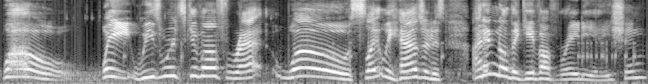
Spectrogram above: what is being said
Whoa! Wait, Wheezeworts give off rat- Whoa, slightly hazardous. I didn't know they gave off radiation.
